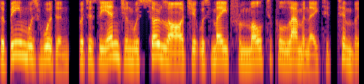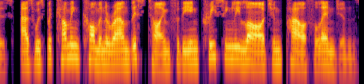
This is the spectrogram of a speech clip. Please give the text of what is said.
The beam was wooden, but as the engine was so large it was made from multiple laminated timbers, as was becoming common around this time for the increasingly large and powerful engines.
